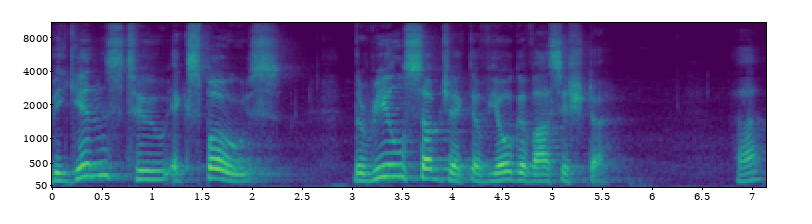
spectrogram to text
begins to expose the real subject of Yoga Vasishta. Huh?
